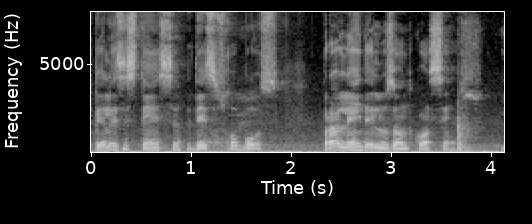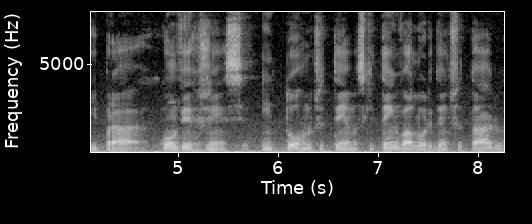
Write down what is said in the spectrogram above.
pela existência desses robôs, para além da ilusão do consenso e para convergência em torno de temas que têm valor identitário,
